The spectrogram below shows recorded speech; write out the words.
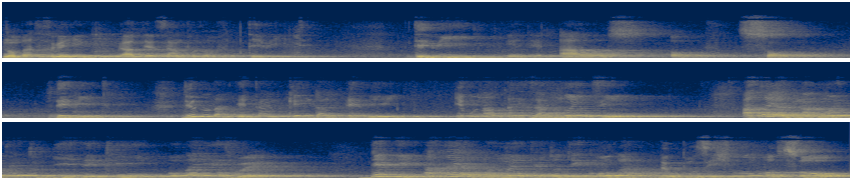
Number three, we have the example of David. David in the house of Saul. David. Do you know that a time came that David, even after his anointing, after he had been anointed to be the king over Israel, David, after he had been anointed to take over the position of Saul,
